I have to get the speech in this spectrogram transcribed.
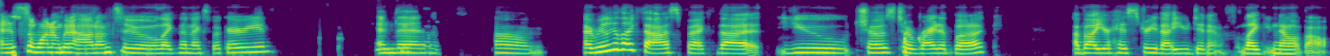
and it's the one I'm gonna add on to like the next book I read. And then um I really like the aspect that you chose to write a book about your history that you didn't like know about.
